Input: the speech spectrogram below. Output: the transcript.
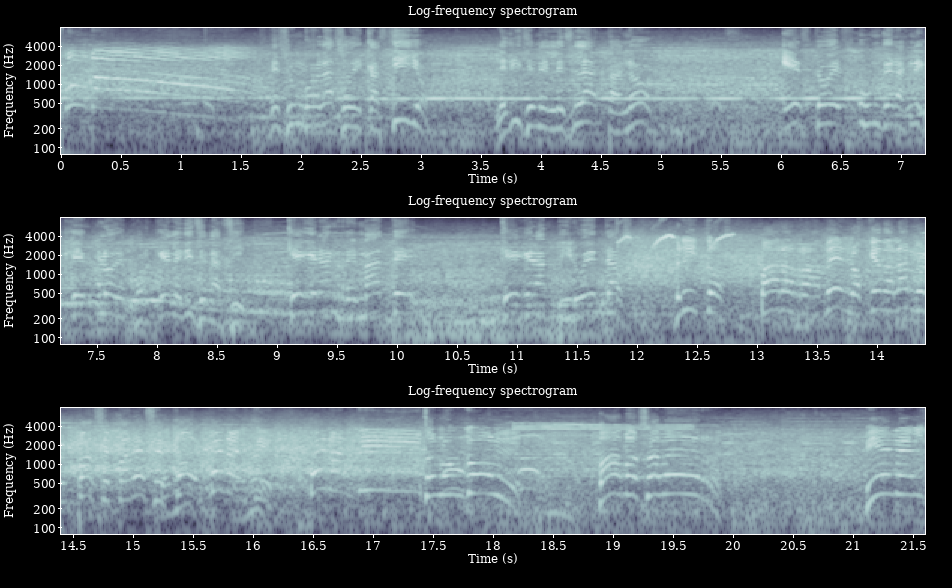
Pumas! Es un golazo de Castillo. Le dicen el Eslata, ¿no? Esto es un gran ejemplo de por qué le dicen así. Qué gran remate, qué gran pirueta. Britos para Ravelo, queda largo el pase, parece gol, penalti, penalti. Solo un gol. Vamos a ver. Viene el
